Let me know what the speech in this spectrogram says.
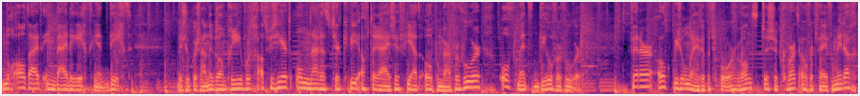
nog altijd in beide richtingen dicht. Bezoekers aan de Grand Prix wordt geadviseerd om naar het circuit af te reizen via het openbaar vervoer of met deelvervoer. Verder ook bijzonderheden op het spoor, want tussen kwart over twee vanmiddag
